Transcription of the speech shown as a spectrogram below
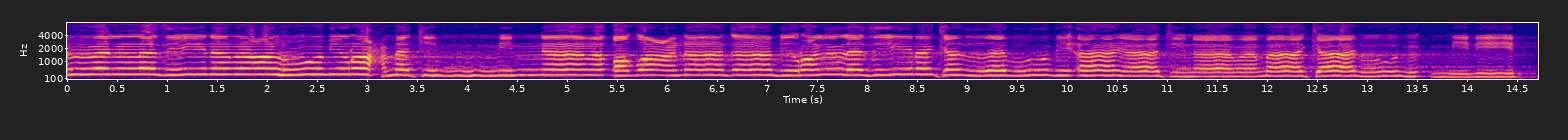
والذين معه برحمة منا وقضعنا دابر الذين كذبوا بآياتنا وما كانوا مؤمنين.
